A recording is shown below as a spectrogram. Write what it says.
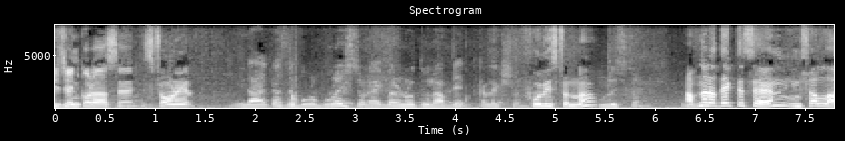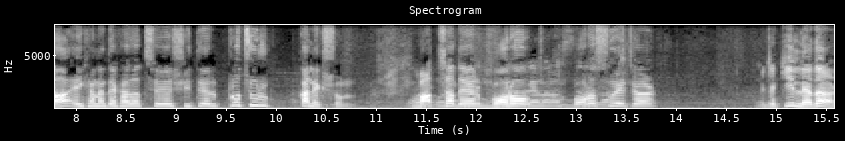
ডিজাইন করা আছে স্টোনের। এটা আছে পুরো পুরো স্টোন একবারে নতুন আপডেট কালেকশন ফুল স্টোন না? ফুল স্টোন আপনারা দেখতেছেন ইনশাল্লাহ এইখানে দেখা যাচ্ছে শীতের প্রচুর কালেকশন বাচ্চাদের বড় বড় সোয়েটার এটা কি লেদার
